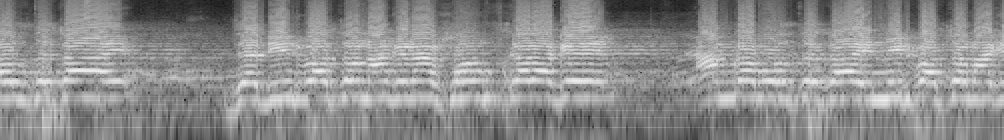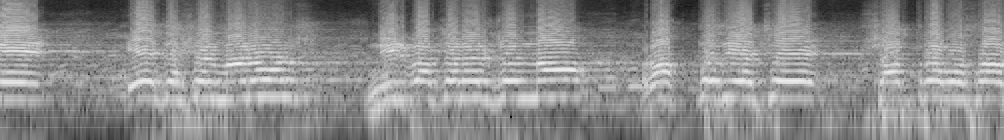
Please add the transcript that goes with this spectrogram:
বলতে চায় যে নির্বাচন আগে না, সংস্কার আগে, আমরা বলতে চাই নির্বাচন আগে। এ দেশের মানুষ নির্বাচনের জন্য রক্ত দিয়েছে, সতেরো বছর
